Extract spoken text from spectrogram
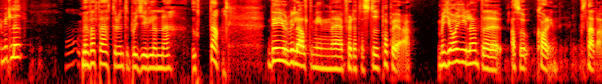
i mitt liv. Men varför äter du inte på Gyllene Utten? Det gjorde ville alltid min eh, för detta styvpappa göra. Men jag gillar inte, alltså Karin, snälla.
